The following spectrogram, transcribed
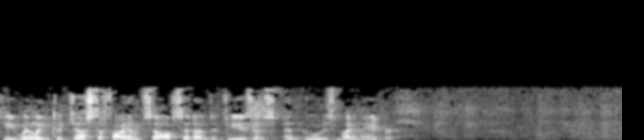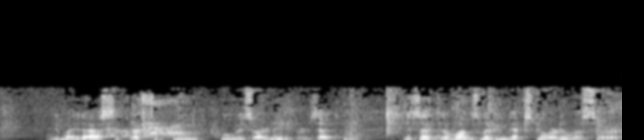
he willing to justify himself said unto Jesus, "And who is my neighbor?" We might ask the question, "Who who is our neighbor?" Is that is that the ones living next door to us or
